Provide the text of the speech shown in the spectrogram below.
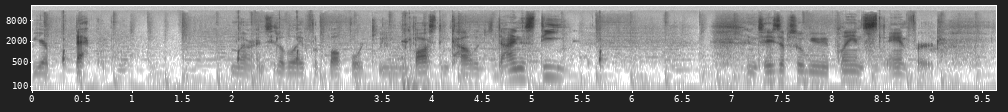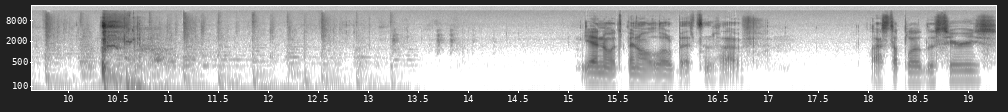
we are back from our NCAA Football 14 Boston College Dynasty. In today's episode, we'll be playing Stanford. yeah, no, it's been a little bit since I've last uploaded this series.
